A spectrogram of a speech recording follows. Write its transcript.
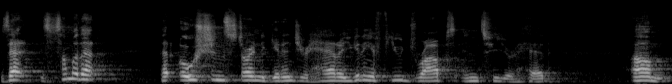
Is that is some of that, that ocean starting to get into your head? Are you getting a few drops into your head? Um,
